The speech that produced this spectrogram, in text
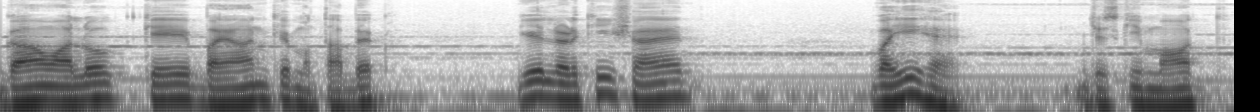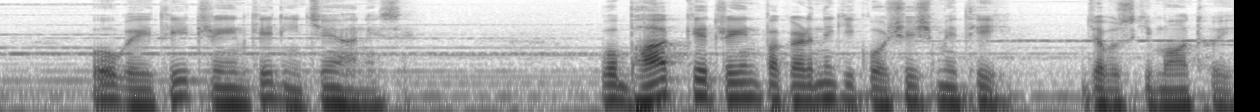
गाँव वालों के बयान के मुताबिक, ये लड़की शायद वही है जिसकी मौत हो गई थी ट्रेन के नीचे आने से। वो भाग के ट्रेन पकड़ने की कोशिश में थी जब उसकी मौत हुई।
